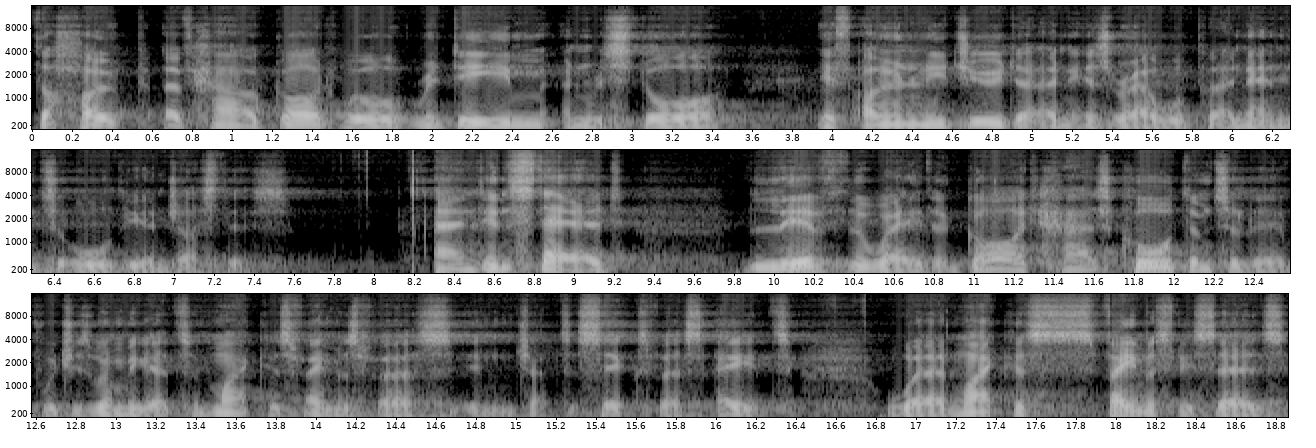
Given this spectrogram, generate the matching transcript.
the hope of how God will redeem and restore if only Judah and Israel will put an end to all the injustice. And instead, live the way that God has called them to live, which is when we get to Micah's famous verse in chapter 6, verse 8, where Micah famously says,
